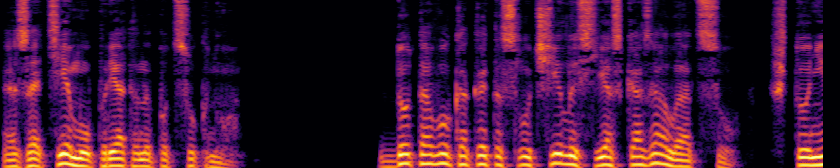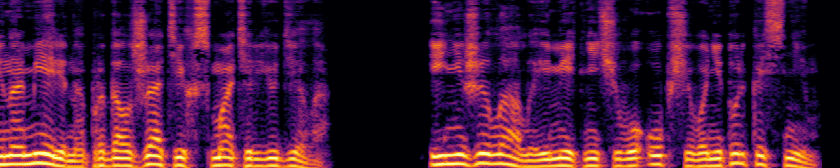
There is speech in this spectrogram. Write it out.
а затем упрятано под сукно. До того, как это случилось, я сказала отцу, что не намерена продолжать их с матерью дело и не желала иметь ничего общего не только с ним,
